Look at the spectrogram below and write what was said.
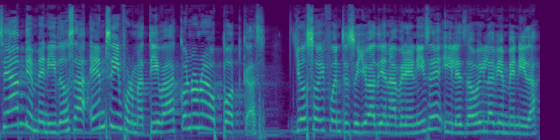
Sean bienvenidos a MC Informativa con un nuevo podcast. Yo soy Fuente Suyo Diana Berenice y les doy la bienvenida.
